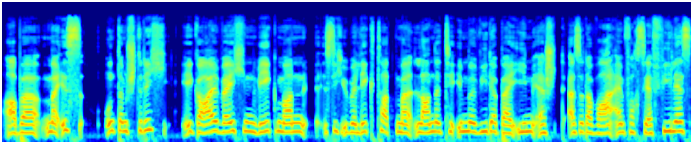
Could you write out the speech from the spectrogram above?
Aber man ist unterm Strich, egal welchen Weg man sich überlegt hat, man landete immer wieder bei ihm. Also da war einfach sehr vieles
